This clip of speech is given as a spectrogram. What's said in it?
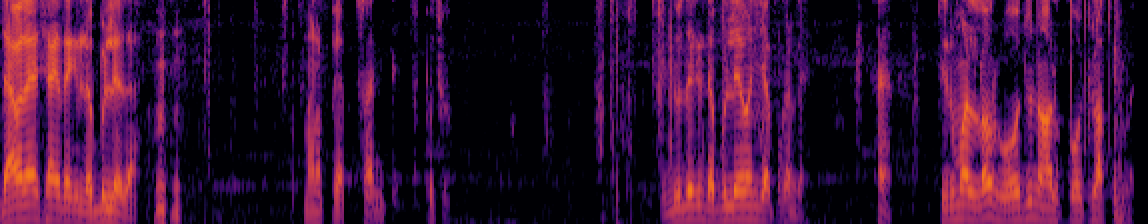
దేవాదాయ శాఖ దగ్గర డబ్బులు లేదా? మన పెచ్చ అంతే. పుచ్చు హిందువు దగ్గర డబ్బులు లేవని చెప్పకండి. తిరుమలలో రోజు నాలుగు కోట్లు వస్తుంది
